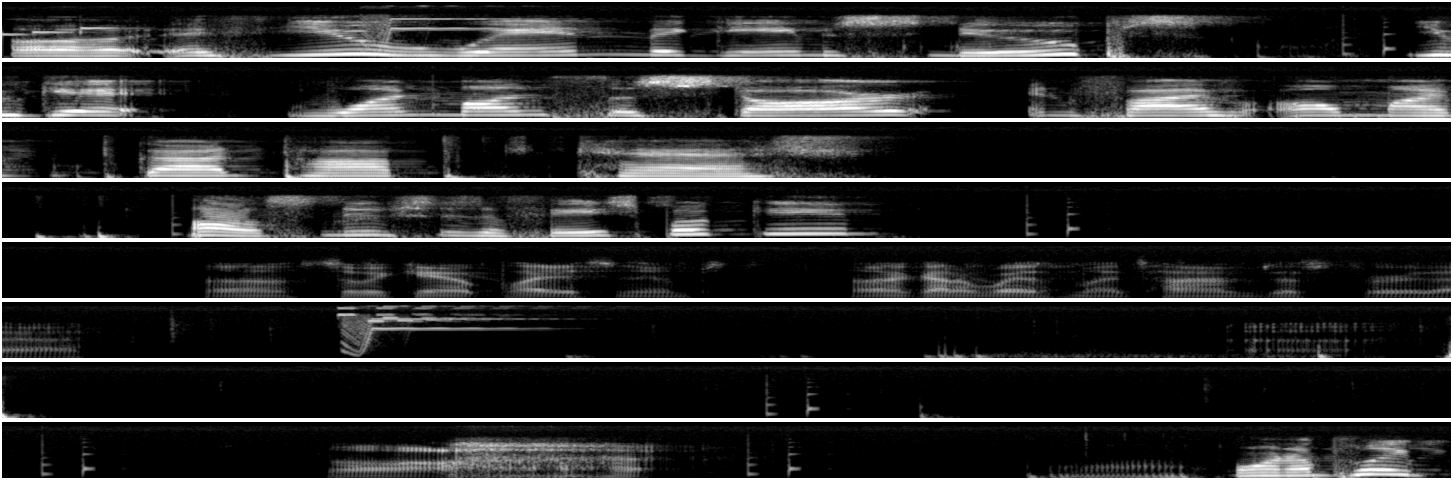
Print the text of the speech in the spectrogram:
Uh, if you win the game Snoops, you get one month a star and five oh my god pop cash. Oh, Snoops is a Facebook game? Oh, so we can't play Snoops. I'm not gonna waste my time just for that. Uh. Aw. Wanna play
